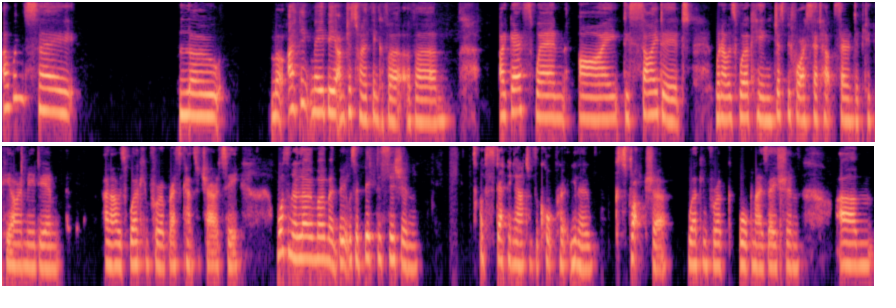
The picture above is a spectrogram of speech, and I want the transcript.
I wouldn't say low. I think maybe I'm just trying to think of a of a. I guess when I decided when I was working just before I set up Serendipity PR and Media and I was working for a breast cancer charity. Wasn't a low moment, but it was a big decision of stepping out of the corporate, you know, structure, working for an organization, um,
